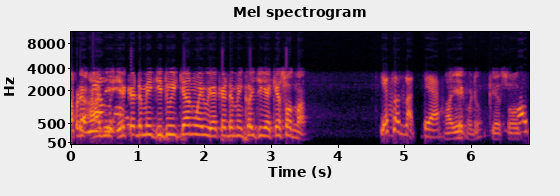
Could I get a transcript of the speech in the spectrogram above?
આપણે પછી આ જે મેં- એકેડમી કીધું એ ક્યાંનું આવ્યું? એકેડમી કઈ જગ્યાએ? કેશોદમાં? યશોદમાં જ છે. આ હા એક મિનિટ હો. કેશોદ.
